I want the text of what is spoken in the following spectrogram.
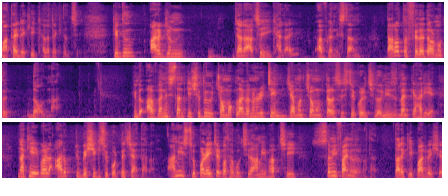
মাথায় রেখেই খেলাটা খেলছে। কিন্তু আরেকজন যারা আছে এই খেলায়, আফগানিস্তান, তারা তো ফেলে দেওয়ার মতো দল না। কিন্তু আফগানিস্তান কি শুধু চমক লাগানোর টিম যেমন চমক তারা সৃষ্টি করেছিল নিউজিল্যান্ডকে হারিয়ে নাকি এবার আরও একটু বেশি কিছু করতে চায় তারা? আমি সুপার এইটের কথা বলছিলাম আমি ভাবছি সেমিফাইনালের কথা। তারা কি পারবে সে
